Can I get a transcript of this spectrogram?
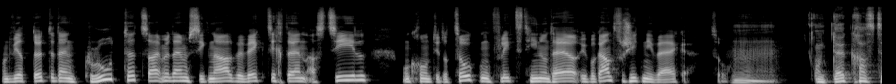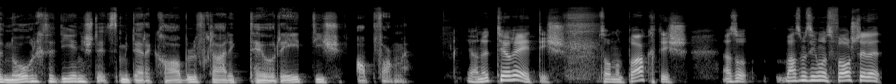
und wird dort dann geroutet, sagt man dem. Das Signal bewegt sich dann als Ziel und kommt wieder zurück und flitzt hin und her über ganz verschiedene Wege. So. Hm. Und dort kann der Nachrichtendienst jetzt mit dieser Kabelaufklärung theoretisch abfangen. Ja, nicht theoretisch, sondern praktisch. Also, was man sich muss vorstellen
